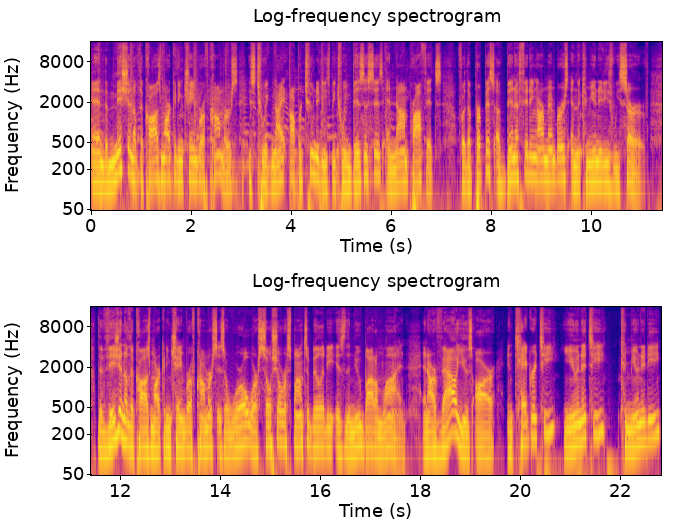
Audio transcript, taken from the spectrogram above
And the mission of the Cause Marketing Chamber of Commerce is to ignite opportunities between businesses and nonprofits for the purpose of benefiting our members and the communities we serve. The vision of the Cause Marketing Chamber of Commerce is a world where social responsibility is the new bottom line, and our values are integrity, unity, community,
